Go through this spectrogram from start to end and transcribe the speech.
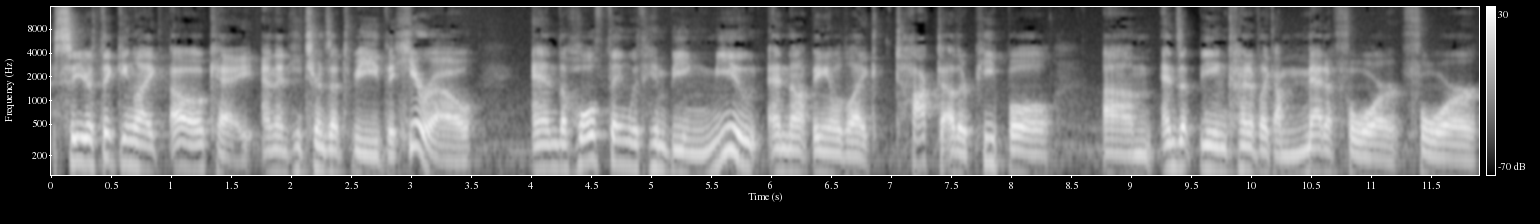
so you're thinking like, oh, okay. And then he turns out to be the hero, and the whole thing with him being mute and not being able to like talk to other people um, ends up being kind of like a metaphor for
